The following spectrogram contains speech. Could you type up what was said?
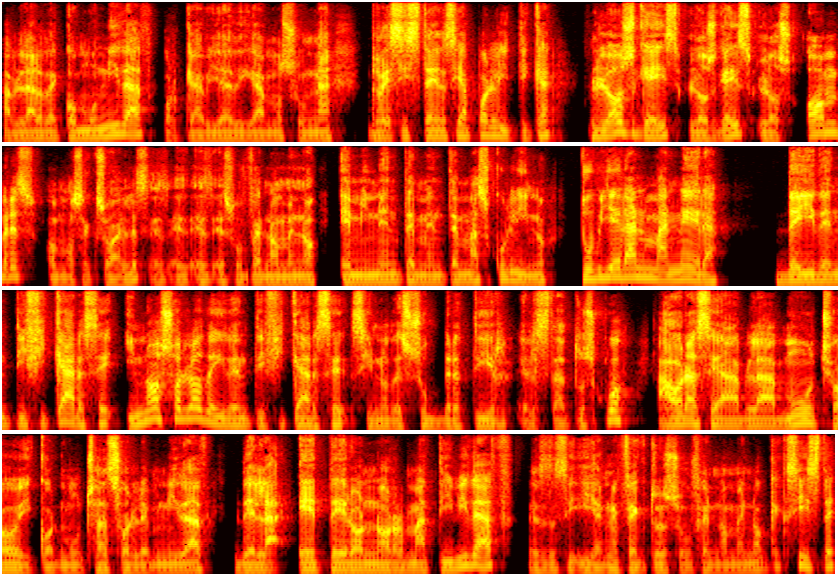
hablar de comunidad porque había, digamos, una resistencia política, los gays, los gays, los hombres homosexuales, es, un fenómeno eminentemente masculino, tuvieran manera de identificarse y no solo de identificarse, sino de subvertir el status quo. Ahora se habla mucho y con mucha solemnidad de la heteronormatividad, es decir, y en efecto es un fenómeno que existe,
